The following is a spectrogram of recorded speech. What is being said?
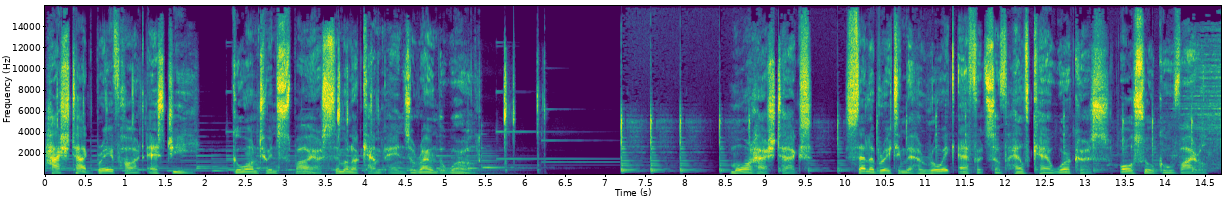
Hashtag Braveheart SG go on to inspire similar campaigns around the world. More hashtags celebrating the heroic efforts of healthcare workers also go viral.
